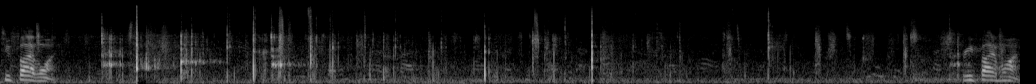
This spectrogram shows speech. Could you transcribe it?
Two five one. Three five one.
